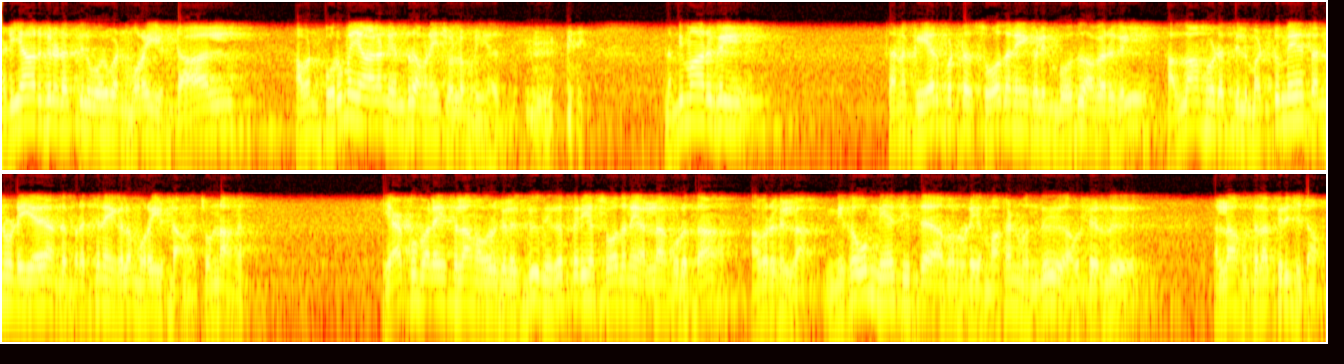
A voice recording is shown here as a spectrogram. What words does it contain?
அடியார்களிடத்தில் ஒருவன் முறையிட்டால் அவன் பொறுமையாளன் என்று அவனை சொல்ல முடியாது. நபிமார்கள் தனக்கு ஏற்பட்ட சோதனைகளின் போது அவர்கள் அல்லாஹுவிடத்தில் மட்டுமே தன்னுடைய அந்த பிரச்சனைகளை முறையிட்டாங்க சொன்னாங்க. யாக்குப் அலை இஸ்லாம் அவர்களுக்கு மிகப்பெரிய சோதனை அல்லாஹ் கொடுத்தான் அவர்கள் மிகவும் நேசித்த அவருடைய மகன் வந்து அவர்கிட்டருந்து அல்லாஹுத்தலாக பிரிச்சுட்டான்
